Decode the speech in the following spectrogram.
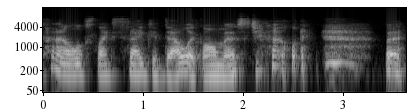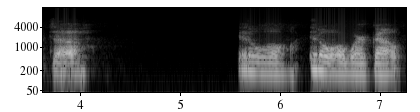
Kind of looks like psychedelic almost, but uh, it'll all it'll all work out.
